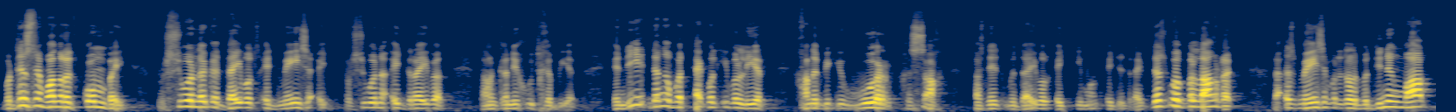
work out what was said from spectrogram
Maar dis net wanneer dit kom by persoonlike duiwels uit mense uit persone uitdrywe, dan kan dit goed gebeur. En die dinge wat ek wil u wil leer, gaan 'n bietjie hoër gesag as net om 'n duiwel uit iemand uit te dryf. Dis ook belangrik. Daar is mense wat hulle bediening maak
